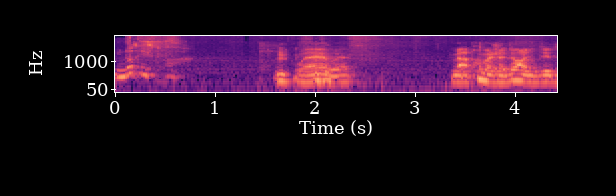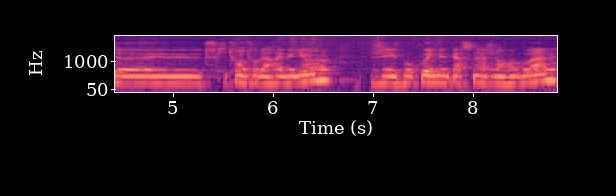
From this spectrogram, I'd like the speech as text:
une autre histoire. Ouais, ouais. Bah après, moi j'adore l'idée de euh, tout ce qui tourne autour de la rébellion. J'ai beaucoup aimé le personnage dans Rogue One.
